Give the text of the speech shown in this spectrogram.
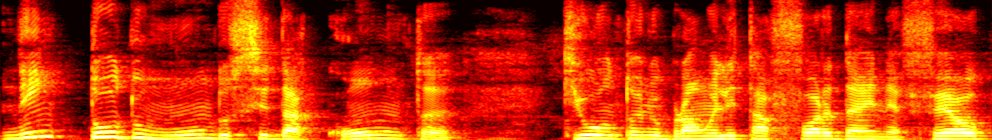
nem todo mundo se dá conta que o Antônio Brown ele tá fora da NFL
